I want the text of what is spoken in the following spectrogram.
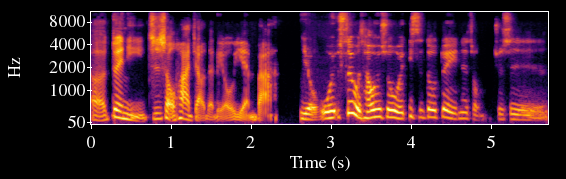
呃对你指手画脚的留言吧？有我，所以我才会说，我一直都对那种就是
